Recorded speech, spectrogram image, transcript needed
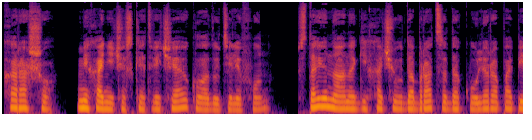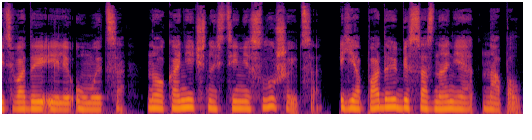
«Хорошо», — механически отвечаю, кладу телефон. Встаю на ноги, хочу добраться до кулера, попить воды или умыться, но конечности не слушаются. Я падаю без сознания на пол.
